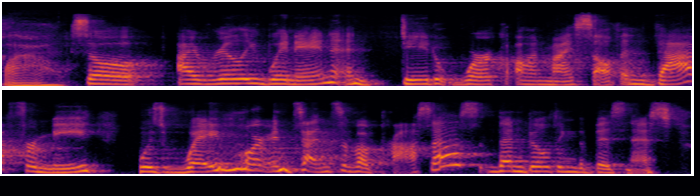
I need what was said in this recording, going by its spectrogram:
Wow. So I really went in and did work on myself. And that for me was way more intense of a process than building the business.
